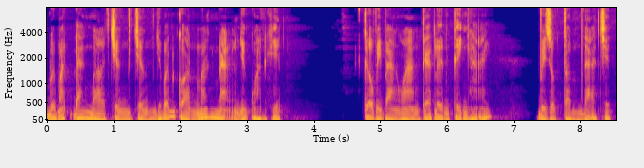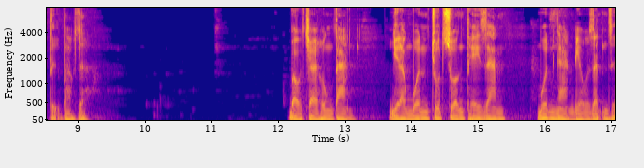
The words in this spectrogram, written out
Đôi mắt đang mở trừng trừng Nhưng vẫn còn mang nặng những oan khiết Cậu vì bàng hoàng thét lên kinh hãi Vì dục tâm đã chết từ bao giờ. Bầu trời hung tàn, Như đang muốn chút xuống thế gian, Muôn ngàn điều giận dữ.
